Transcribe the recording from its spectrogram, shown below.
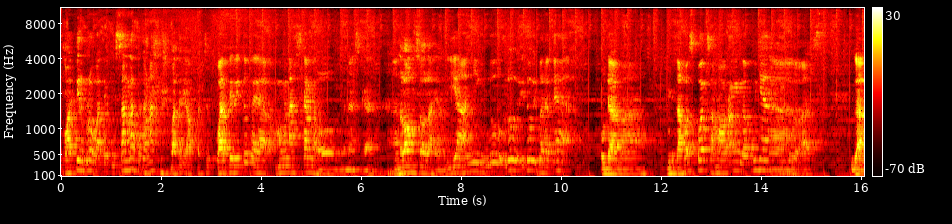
khawatir bro khawatir pisan lah pokoknya Materi apa cuy? khawatir itu kayak mengenaskan lah Oh, mengenaskan. Nelongso lah ya. iya anjing lu lu itu ibaratnya udah mah minta hotspot sama orang yang nggak punya Ah. gitu loh nggak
